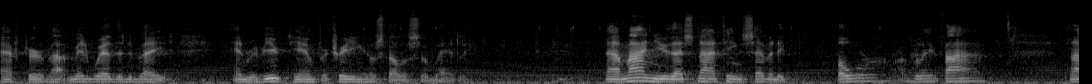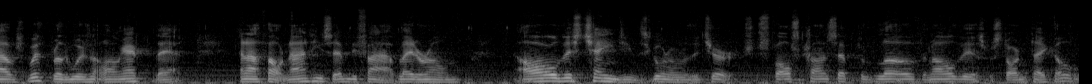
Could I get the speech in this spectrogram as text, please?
after about midway of the debate and rebuked him for treating those fellows so badly. Now, mind you, that's 1974, I believe, 5. And I was with Brother Woods not long after that. And I thought, 1975, later on, all this changing that's going on in the church, this false concept of love and all this was starting to take hold.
